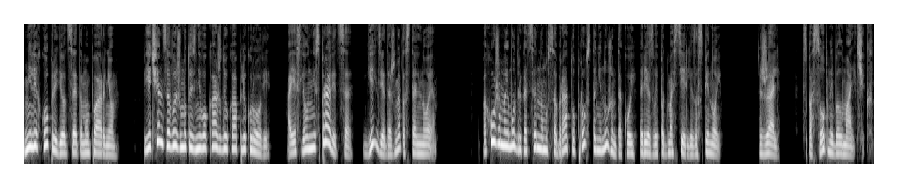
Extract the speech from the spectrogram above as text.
"Нелегко придется этому парню. Пьяченцы выжмут из него каждую каплю крови, а если он не справится, гильдия дожмет остальное. Похоже, моему драгоценному собрату просто не нужен такой резвый подмастерье за спиной. Жаль, способный был мальчик.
